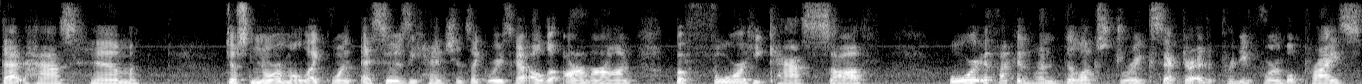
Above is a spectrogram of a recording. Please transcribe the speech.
that has him just normal, like when as soon as he henshins, like where he's got all the armor on before he casts off. Or if I can find the deluxe Drake Zecter at a pretty affordable price,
